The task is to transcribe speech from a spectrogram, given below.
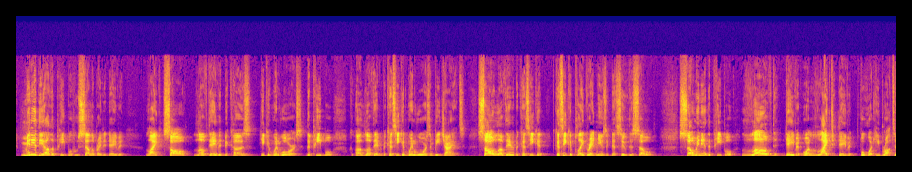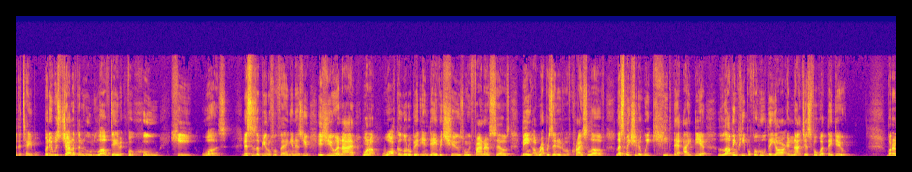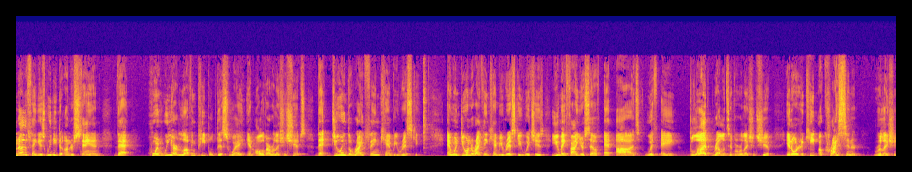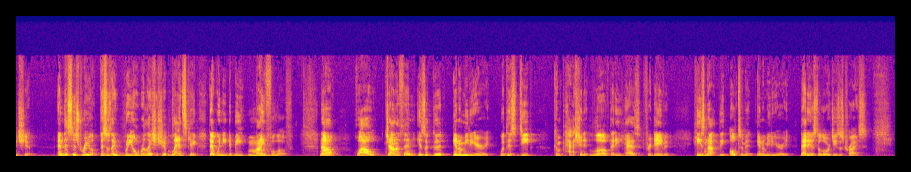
Many of the other people who celebrated David like Saul loved David because he could win wars. The people uh, loved David because he could win wars and beat giants. Saul loved David because he could because he could play great music that soothed his soul. So many of the people loved David or liked David for what he brought to the table. But it was Jonathan who loved David for who he was. This is a beautiful thing. And as you, as you and I want to walk a little bit in David's shoes, when we find ourselves being a representative of Christ's love, let's make sure that we keep that idea, loving people for who they are and not just for what they do. But another thing is we need to understand that when we are loving people this way in all of our relationships, that doing the right thing can be risky. And when doing the right thing can be risky, which is you may find yourself at odds with a blood relative or relationship in order to keep a Christ centered relationship. And this is real. This is a real relationship landscape that we need to be mindful of. Now, while Jonathan is a good intermediary with this deep, compassionate love that he has for David, he's not the ultimate intermediary. That is the Lord Jesus Christ.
